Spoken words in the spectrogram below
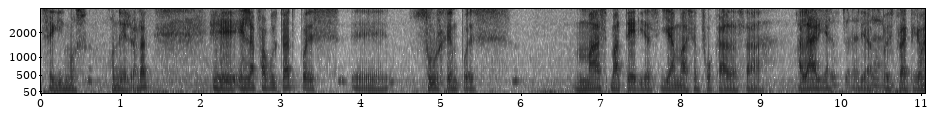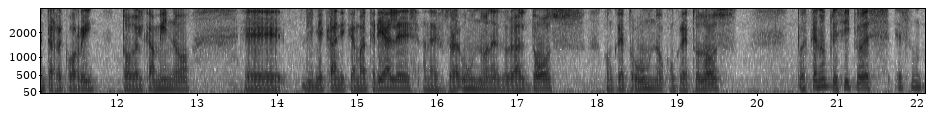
seguimos con él, ¿verdad? Eh, en la facultad pues eh, surgen pues más materias ya más enfocadas a, al área. Ya, Pues prácticamente recorrí todo el camino eh, de mecánica de materiales, análisis estructural 1, análisis estructural 2, concreto 1, concreto 2 pues que en un principio es, es un,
